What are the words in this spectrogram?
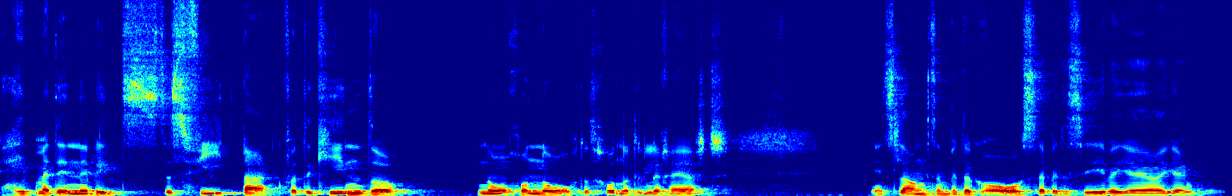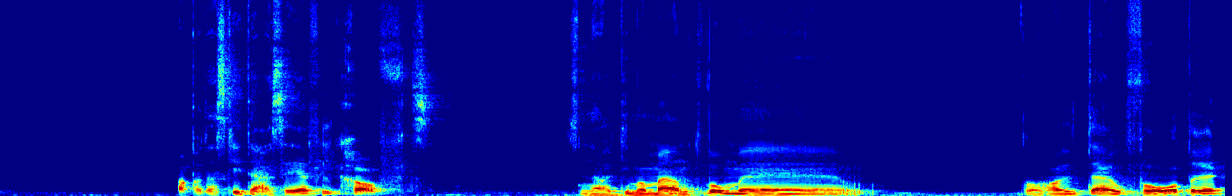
hat man dann ein bisschen das Feedback von den Kindern nach und nach. Das kommt natürlich erst jetzt langsam bei der Grossen, bei der Siebenjährigen. Aber das gibt auch sehr viel Kraft. Das sind halt die Momente, wo man die halt auch fordern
